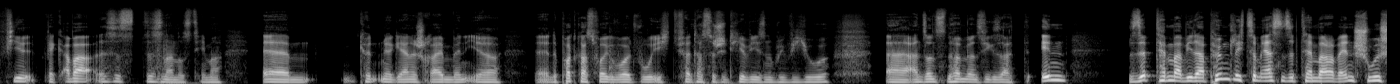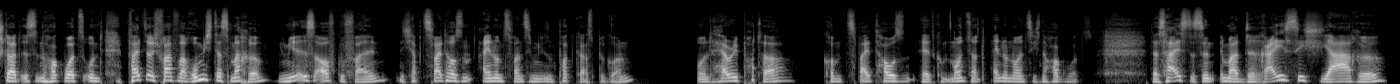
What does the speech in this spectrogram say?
viel weg, aber das ist, das ist ein anderes Thema. Ähm, könnt mir gerne schreiben, wenn ihr äh, eine Podcast-Folge wollt, wo ich fantastische Tierwesen reviewe. Äh, ansonsten hören wir uns, wie gesagt, in September wieder, pünktlich zum 1. September, wenn Schulstart ist in Hogwarts. Und falls ihr euch fragt, warum ich das mache, mir ist aufgefallen, ich habe 2021 mit diesem Podcast begonnen und Harry Potter kommt, 2000, äh, kommt 1991 nach Hogwarts. Das heißt, es sind immer 30 Jahre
